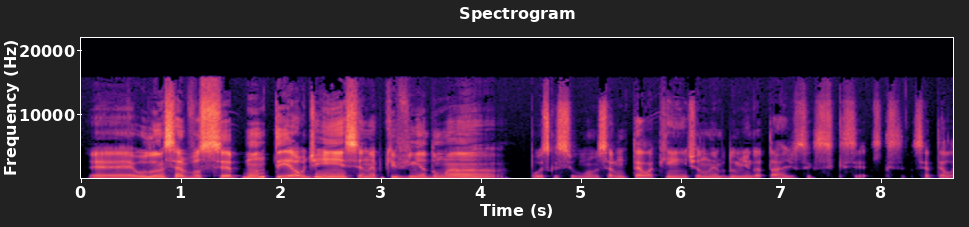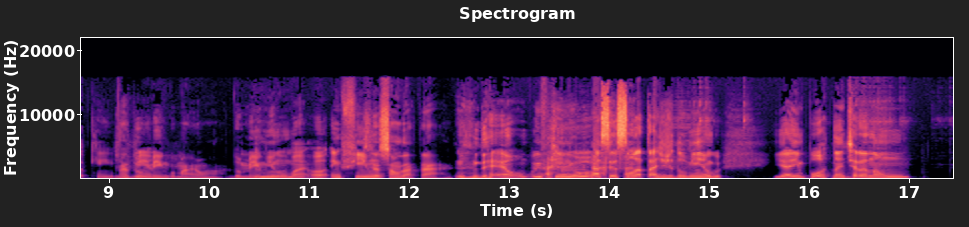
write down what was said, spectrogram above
É, o lance era você manter a audiência, né? Porque vinha de uma. Pô, esqueci o nome, se era um tela quente, eu não lembro domingo à tarde se, se, se- se- é tela quente. Não é Enfim, domingo maior? Domingo, Domingo, ma- ó, enfim, um- sessão da tarde. é, um- enfim, a sessão da tarde de domingo. E aí, o importante era não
